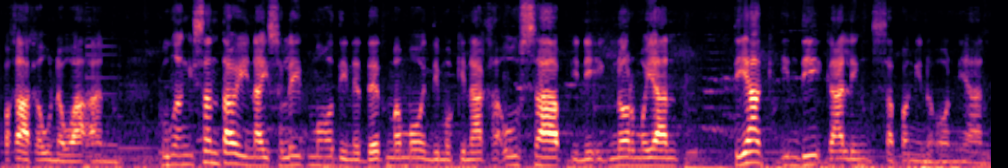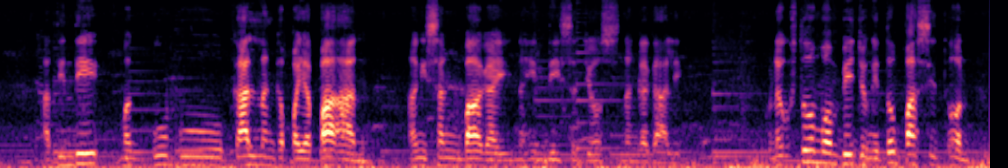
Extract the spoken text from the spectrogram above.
pakakaunawaan. Kung ang isang tao in-isolate mo, dinedetma mo, hindi mo kinakausap, ini-ignore mo yan, tiyak hindi galing sa Panginoon yan. At hindi magbubukal ng kapayapaan ang isang bagay na hindi sa Diyos nanggagaling. Kung nagustuhan mo ang video ito, pass it on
